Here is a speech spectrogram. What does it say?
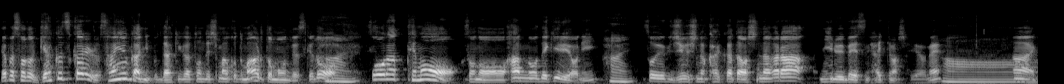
ぱりその逆疲れる、三遊間に打球が飛んでしまうこともあると思うんですけど、はいそうなっても、その反応できるように、はい、そういう重心のかけ方をしながら、二塁ベースに入ってましたけどね。は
